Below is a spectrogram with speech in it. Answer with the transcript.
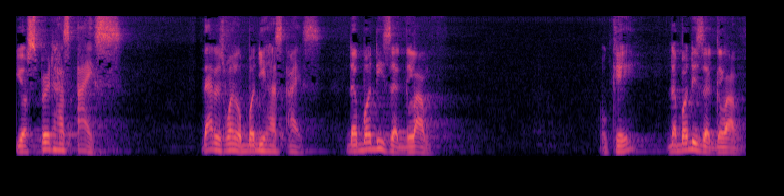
Your spirit has eyes. That is why your body has eyes. The body is a glove. Okay? The body is a glove.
